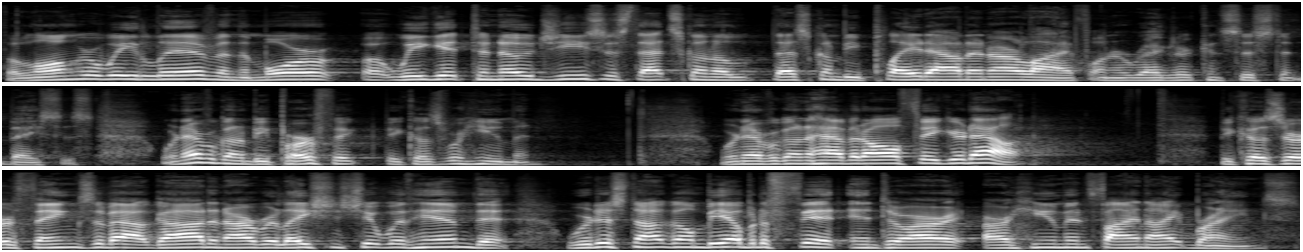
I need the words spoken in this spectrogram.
the longer we live and the more uh, we get to know Jesus, that's going to that's going to be played out in our life on a regular, consistent basis. We're never going to be perfect because we're human. We're never going to have it all figured out because there are things about God and our relationship with Him that we're just not going to be able to fit into our, our human finite brains.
